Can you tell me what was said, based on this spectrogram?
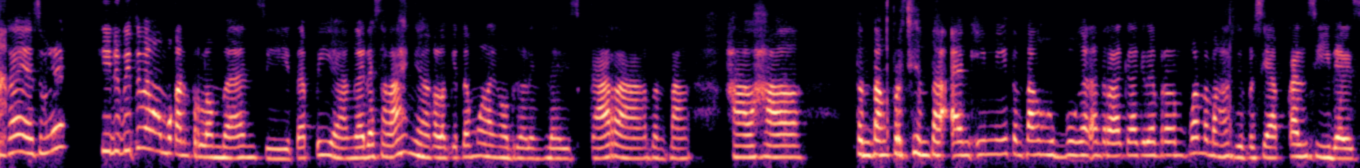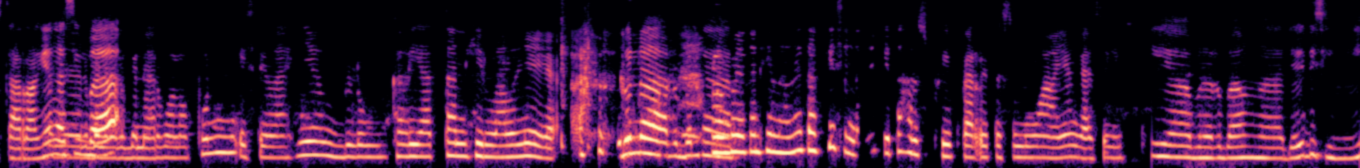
Makanya sebenarnya hidup itu memang bukan perlombaan sih, tapi ya nggak ada salahnya kalau kita mulai ngobrolin dari sekarang tentang hal-hal tentang percintaan ini, tentang hubungan antara laki-laki dan perempuan memang harus dipersiapkan sih dari sekarang. Ya nggak sih Mbak? Benar-benar, walaupun istilahnya belum kelihatan hilalnya ya. Benar, Belum benar. kelihatan hilalnya, tapi sebenarnya kita harus prepare itu semua, ya nggak sih? Iya, bener banget. Jadi di sini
